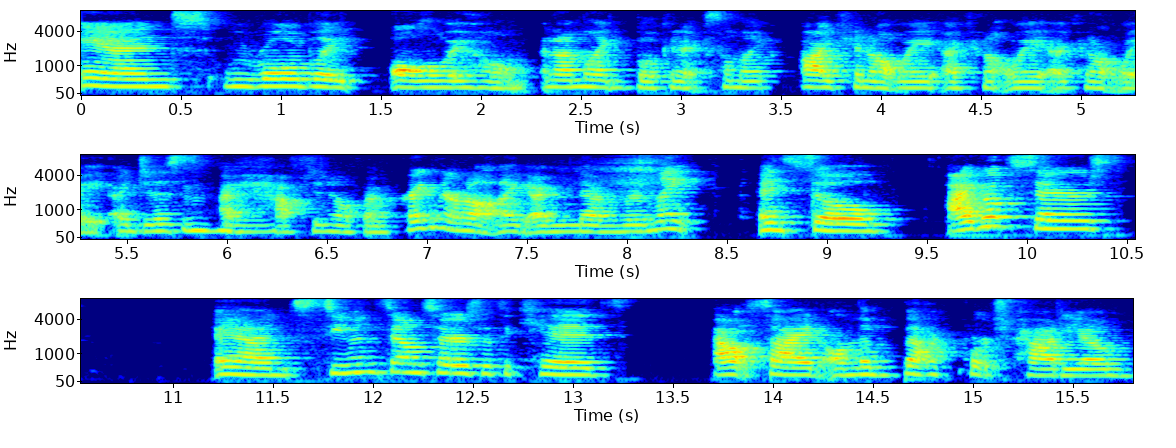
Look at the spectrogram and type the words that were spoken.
and we rollerblade all the way home. And I'm like booking it because I'm like, I cannot wait. I cannot wait. I cannot wait. I just, I Mhm. have to know if I'm pregnant or not. Like, I've never been late. And so I go upstairs and Steven's downstairs with the kids outside on the back porch patio.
